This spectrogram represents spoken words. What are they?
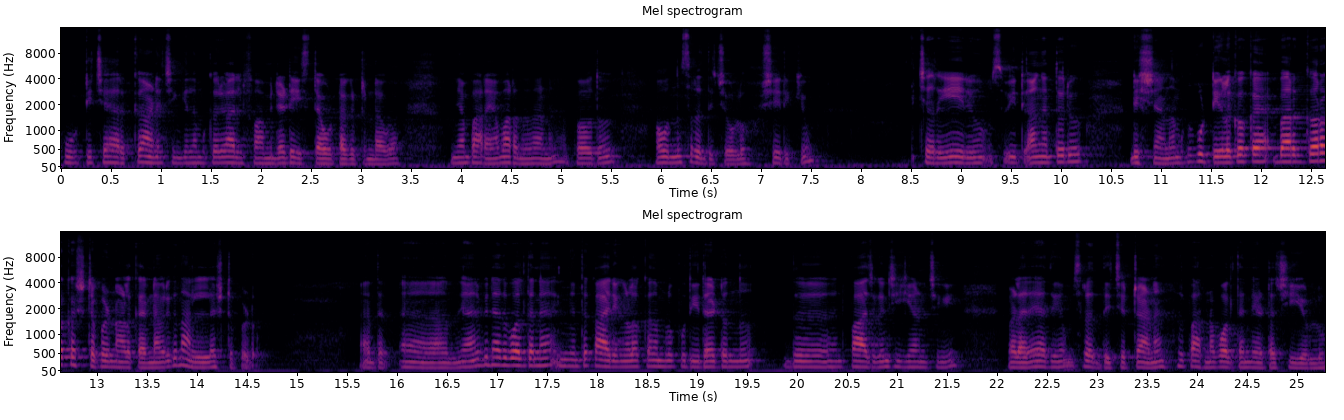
കൂട്ടി ചേർക്കുകയാണ് വെച്ചെങ്കിൽ നമുക്കൊരു അൽഫാമിന്റെ ടേസ്റ്റ് ഔട്ടാണ് കിട്ടുന്നുണ്ടാവുക. ഞാൻ പറയാൻ മറന്നതാണ്. അപ്പോൾ അത് ഒന്ന് ശ്രദ്ധിച്ചോളൂ. ശരിക്കും ചെറിയ എരിവും സ്വീറ്റ് അങ്ങനത്തെ ഒരു ഡിഷാണ് നമുക്ക് കുട്ടികൾക്കൊക്കെ ബർഗറൊക്കെ ഇഷ്ടപ്പെടുന്ന ആൾക്കാരുണ്ട്. അവർക്ക് നല്ല ഇഷ്ടപ്പെടും. അത് ഞാൻ പിന്നെ അതുപോലെ തന്നെ ഇങ്ങനത്തെ കാര്യങ്ങളൊക്കെ നമ്മൾ പുതിയതായിട്ടൊന്ന് ഇത് പാചകം ചെയ്യുകയാണെന്ന് വെച്ചെങ്കിൽ വളരെയധികം ശ്രദ്ധിച്ചിട്ടാണ് അത് പറഞ്ഞ പോലെ തന്നെ കേട്ടോ ചെയ്യുള്ളൂ.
